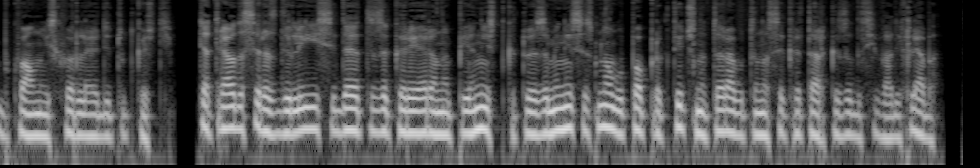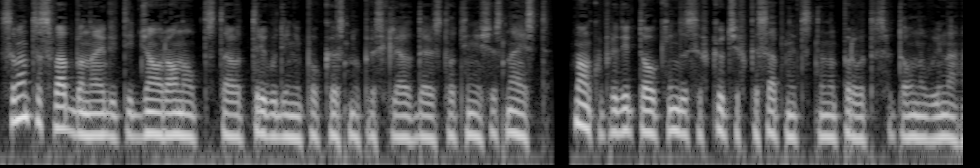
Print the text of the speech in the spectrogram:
буквално изхвърля Едит от къщи. Тя трябва да се раздели и с идеята за кариера на пианист, като я замени с много по-практичната работа на секретарка, за да си вади хляба. Самата сватба на Едит и Джон Роналд става три години по-късно през 1916, малко преди Толкин да се включи в касапницата на Първата световна война.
